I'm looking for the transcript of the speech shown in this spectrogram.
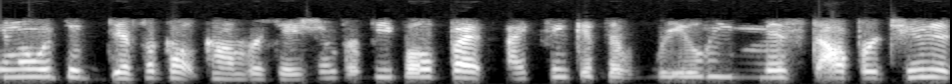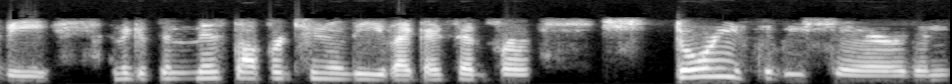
know it's a difficult conversation for people, but I think it's a really missed opportunity. I think it's a missed opportunity, like I said, for stories to be shared, and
